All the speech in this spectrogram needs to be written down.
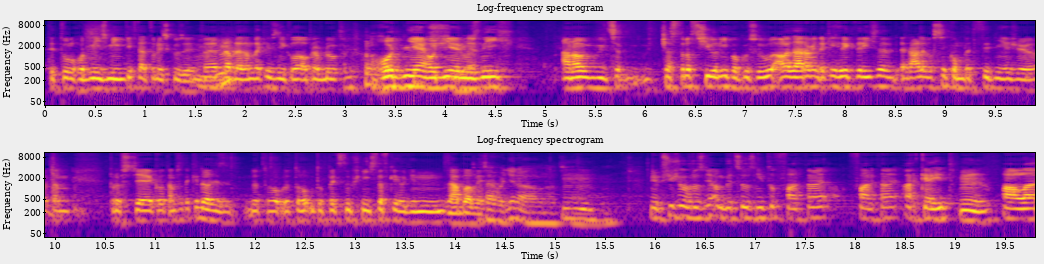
titul hodný zmínky v této diskuzi. To je Mhm. pravda, tam taky vzniklo opravdu hodně, hodně různých, ano, více, často dost šílených pokusů, ale zároveň taky hry, které se hrály vlastně kompetitivně, že jo, tam prostě jako tam se taky dali do toho, do toho utopit slušný stovky hodin zábavy. To je hodina. Ona, to, Mhm. Mně přišlo hrozně ambiciozní to Far Cry, Far Cry Arcade, Hmm. ale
